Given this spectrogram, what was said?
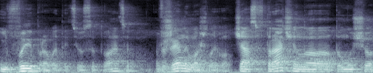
і виправити цю ситуацію вже неможливо. Час втрачено, тому що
